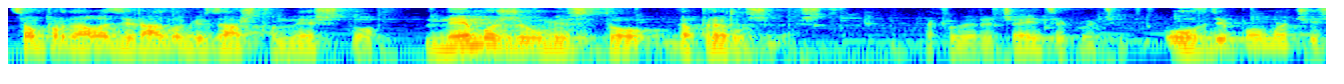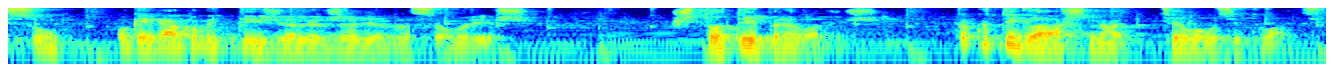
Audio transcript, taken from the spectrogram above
samo pronalazi razloge zašto nešto ne može umjesto da predloži nešto. Dakle, rečenice koje će ti ovdje pomoći su, ok, kako bi ti želio, želio da se ovo riješi? Što ti predlažeš? Kako ti gledaš na cijelu ovu situaciju?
